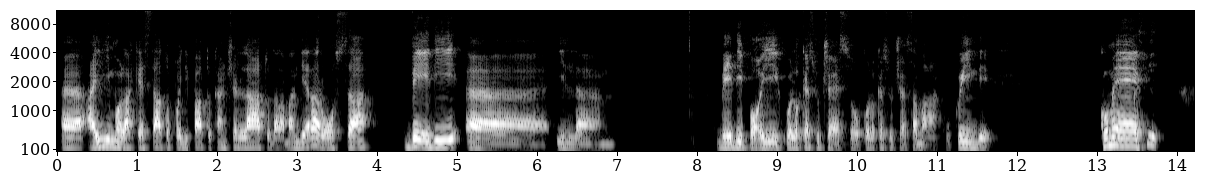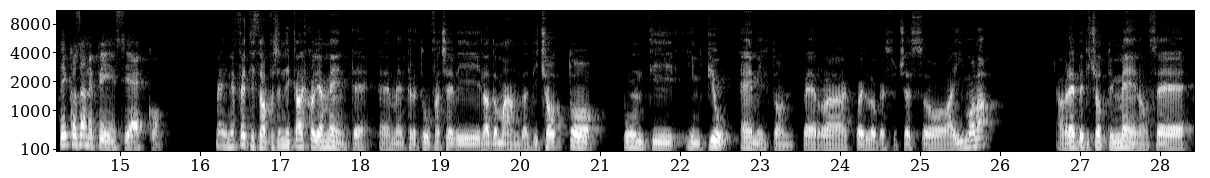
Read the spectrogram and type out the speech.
a Imola che è stato poi di fatto cancellato dalla bandiera rossa, vedi eh, il vedi poi quello che è successo, quello che è successo a Baku. Quindi, come sì. te cosa ne pensi? Ecco. Beh, in effetti stavo facendo i calcoli a mente eh, mentre tu facevi la domanda. 18 punti in più Hamilton per uh, quello che è successo a Imola. Avrebbe 18 in meno se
